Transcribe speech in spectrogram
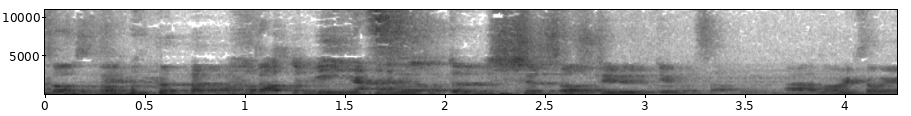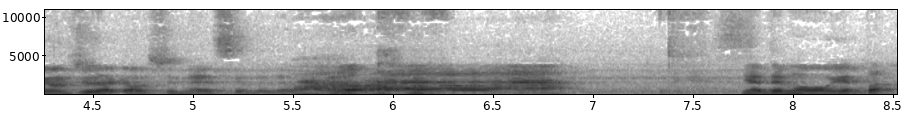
そうですね。あとみんなスーッとシュッとしてるっていうかさあの人も40代かもしれないですよねでもいやでもやっぱ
